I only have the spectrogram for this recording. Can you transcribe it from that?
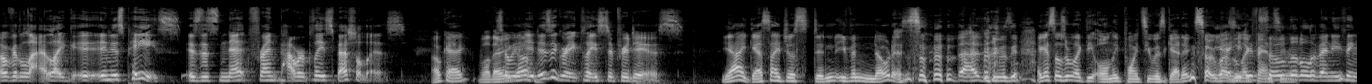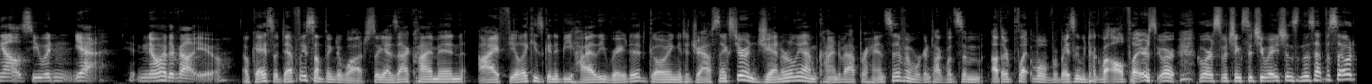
over the la- like in his pace is this net front power play specialist. Okay, well there so you go. it is a great place to produce. Yeah, I guess I just didn't even notice that he was. I guess those were like the only points he was getting, so it yeah, wasn't he like did fancy. so little of anything else. You wouldn't. Yeah, no other value. Okay, so definitely something to watch. So yeah, Zach Hyman, I feel like he's going to be highly rated going into drafts next year, and generally, I'm kind of apprehensive. And we're going to talk about some other play. Well, we're basically talk about all players who are who are switching situations in this episode.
